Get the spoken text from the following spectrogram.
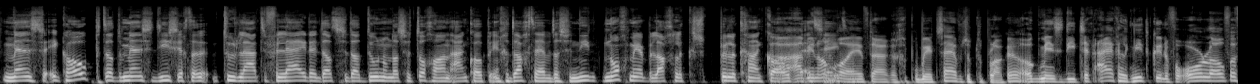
mensen. Ik hoop dat de mensen die zich ertoe laten verleiden, dat ze dat doen omdat ze toch al een aankoop in gedachten hebben. Dat ze niet nog meer belachelijke spullen gaan kopen. Uh, ABN AMRO heeft daar geprobeerd cijfers op te plakken. Ook mensen die het zich eigenlijk niet kunnen veroorloven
